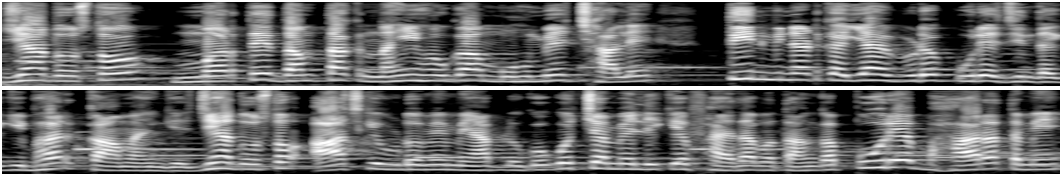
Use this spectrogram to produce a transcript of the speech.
जी हाँ दोस्तों, मरते दम तक नहीं होगा मुँह में छाले। तीन मिनट का यह वीडियो पूरे ज़िंदगी भर काम आएँगे। जी हाँ दोस्तों, आज के वीडियो में मैं आप लोगों को चमेली के फ़ायदा बताऊँगा। पूरे भारत में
